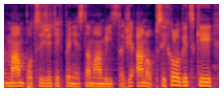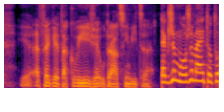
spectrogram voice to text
mám pocit, že těch peněz tam mám víc. Takže ano, psychologicky efekt je takový, že utrácím více. Takže můžeme aj toto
